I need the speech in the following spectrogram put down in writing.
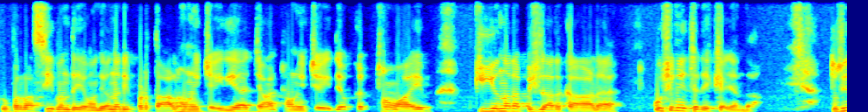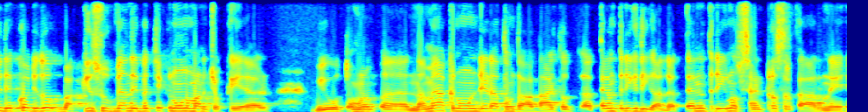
ਕੋਈ ਪ੍ਰਵਾਸੀ ਬੰਦੇ ਆਉਂਦੇ ਆ, ਉਹਨਾਂ ਦੀ ਪੜਤਾਲ ਹੋਣੀ ਚਾਹੀਦੀ ਹੈ ਜਾਂਚ ਹੋਣੀ ਚਾਹੀਦੀ ਹੈ ਉਹ ਕਿੱਥੋਂ ਆਏ ਕੀ ਉਹਨਾਂ ਦਾ ਪਿਛਲਾ ਰਿਕਾਰਡ ਹੈ? ਕੁਝ ਨਹੀਂ ਇੱਥੇ ਦੇਖਿਆ ਜਾਂਦਾ। ਤੁਸੀਂ ਦੇਖੋ ਜਦੋਂ ਬਾਕੀ ਸੂਬਿਆਂ ਦੇ ਵਿੱਚ ਕਾਨੂੰਨ ਬਣ ਚੁੱਕੇ ਆ ਵੀ ਉਹ ਤਾਂ ਹੁਣ ਨਵਾਂ ਕਾਨੂੰਨ ਜਿਹੜਾ ਤੁਹਾਨੂੰ ਦੱਸਦਾ ਅੱਜ ਤੋਂ 3 ਤਰੀਕ ਦੀ ਗੱਲ ਹੈ 3 ਤਰੀਕ ਨੂੰ ਸੈਂਟਰ ਸਰਕਾਰ ਨੇ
